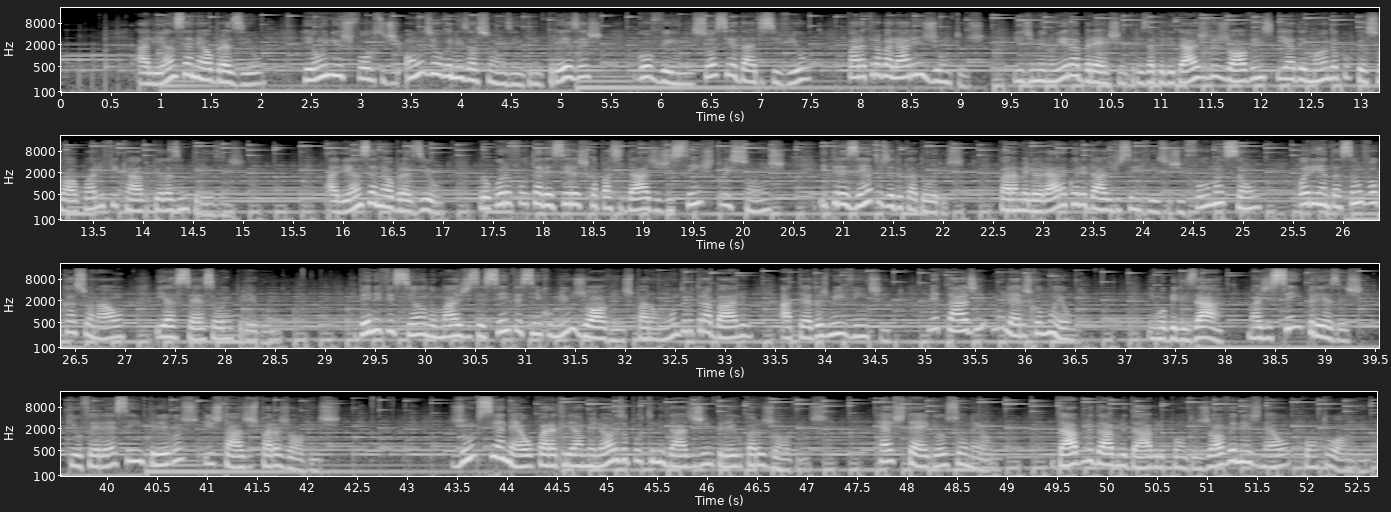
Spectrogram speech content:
A Aliança Anel Brasil reúne o esforço de 11 organizações entre empresas, governo e sociedade civil para trabalharem juntos e diminuir a brecha entre as habilidades dos jovens e a demanda por pessoal qualificado pelas empresas. A Aliança Anel Brasil procura fortalecer as capacidades de 100 instituições e 300 educadores para melhorar a qualidade dos serviços de formação, orientação vocacional e acesso ao emprego, beneficiando mais de 65 mil jovens para o mundo do trabalho até 2020, metade mulheres como eu, e mobilizar mais de 100 empresas que oferecem empregos e estágios para jovens. Junte-se a NEL para criar melhores oportunidades de emprego para os jovens. Hashtag Eu Sou NEL www.jovenesnel.org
